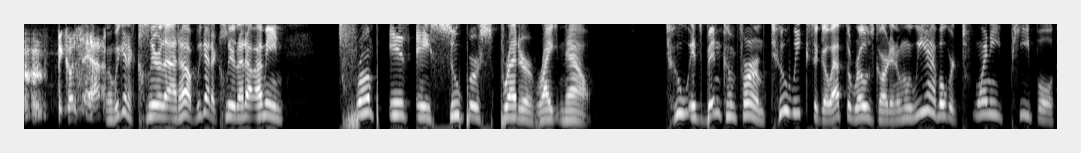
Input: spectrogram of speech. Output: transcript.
because ab- well, we got to clear that up. We got to clear that up. I mean, Trump is a super spreader right now. Two, it's been confirmed two weeks ago at the Rose Garden, and we have over 20 people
